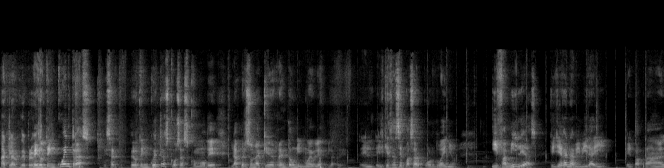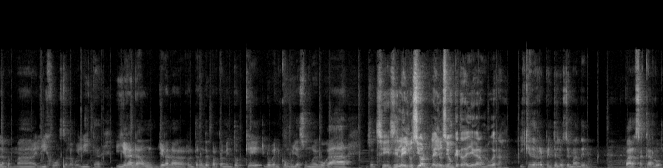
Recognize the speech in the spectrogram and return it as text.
Ah, claro, de prevención. Pero te encuentras, exacto, pero te encuentras cosas como de la persona que renta un inmueble, el, el que se hace pasar por dueño, y familias que llegan a vivir ahí, el papá, la mamá, el hijo, hasta la abuelita, y llegan a, un, llegan a rentar un departamento que lo ven como ya su nuevo hogar, o sea, Sí, sí, la ilusión, la La ilusión que te da llegar a un lugar. Ajá. y que de repente los demanden para sacarlos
